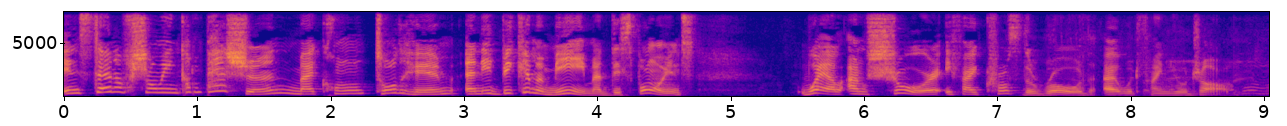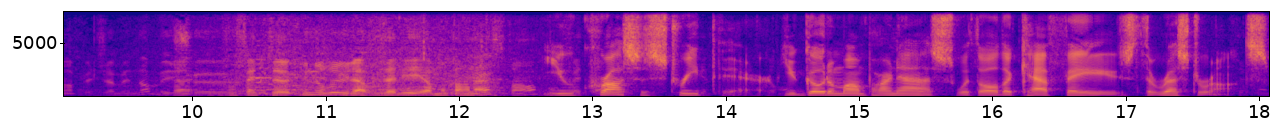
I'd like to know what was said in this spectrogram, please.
Instead of showing compassion, Macron told him, and it became a meme at this point, well, I'm sure if I cross the road, I would find your job. You cross a street there. You go to Montparnasse with all the cafes, the restaurants.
